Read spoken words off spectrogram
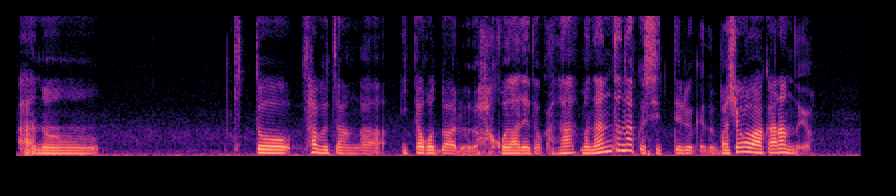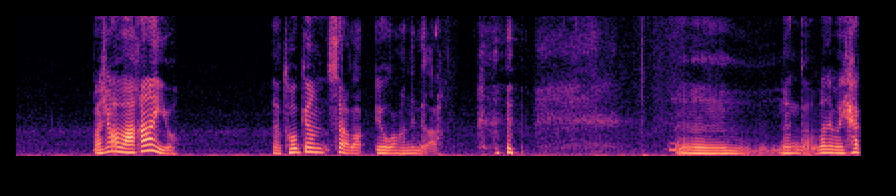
あのきっとサブちゃんが行ったことある函館とかさまあなんとなく知ってるけど場所はわからんのよ。場所はわからんよ。東京すらはよくわかんないんだから。うんなんかまあでも100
